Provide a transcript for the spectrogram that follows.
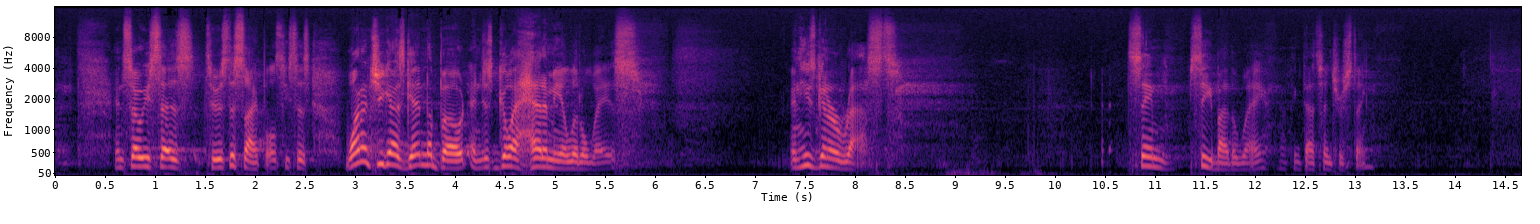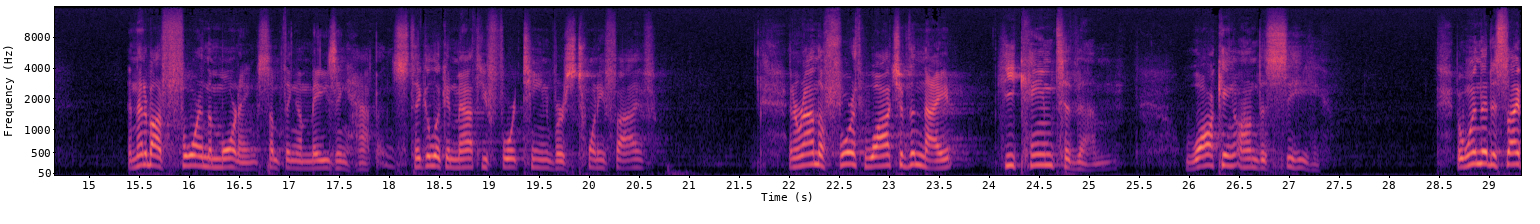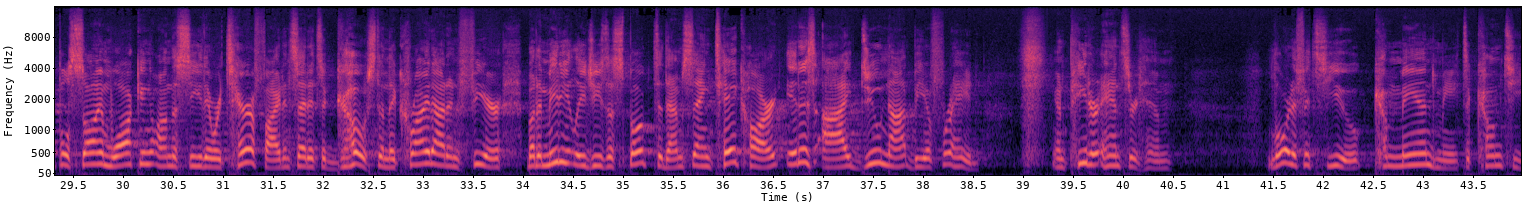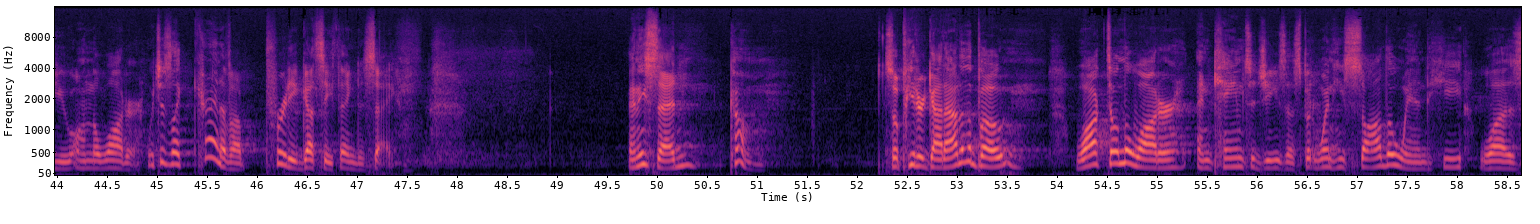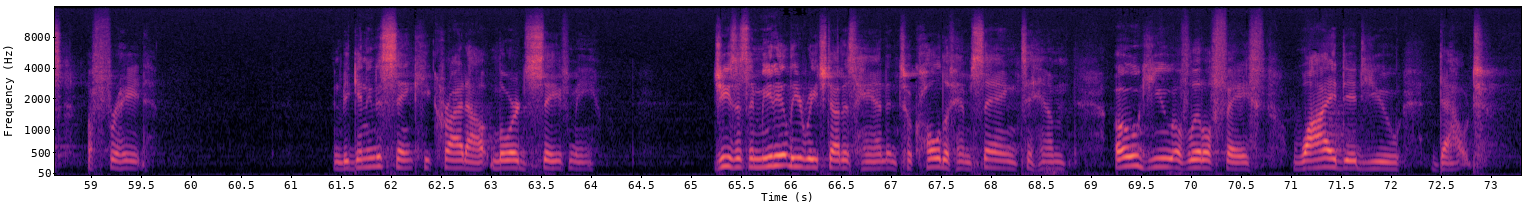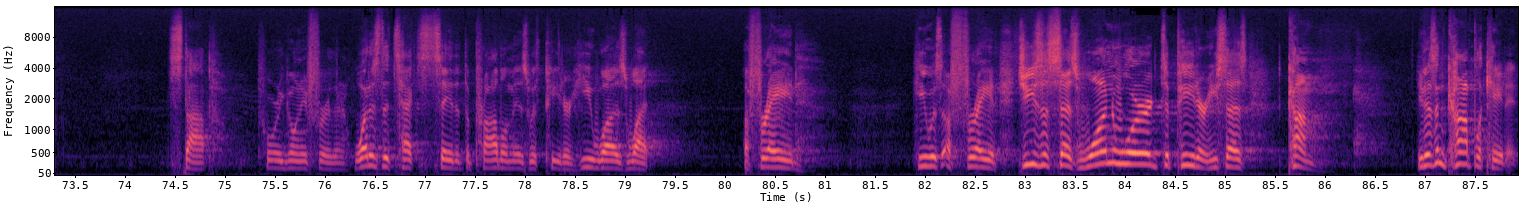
And so he says to his disciples, he says, Why don't you guys get in a boat and just go ahead of me a little ways? And he's going to rest. Same sea, by the way. I think that's interesting. And then about four in the morning, something amazing happens. Take a look in Matthew 14, verse 25. And around the fourth watch of the night, he came to them, walking on the sea. But when the disciples saw him walking on the sea, they were terrified and said, It's a ghost. And they cried out in fear. But immediately Jesus spoke to them, saying, Take heart, it is I, do not be afraid. And Peter answered him, Lord, if it's you, command me to come to you on the water, which is like kind of a pretty gutsy thing to say. And he said, Come. So Peter got out of the boat, walked on the water, and came to Jesus. But when he saw the wind, he was afraid. And beginning to sink, he cried out, Lord, save me. Jesus immediately reached out his hand and took hold of him, saying to him, O you of little faith, why did you doubt? Stop before we go any further. What does the text say that the problem is with Peter? He was what? Afraid. He was afraid. Jesus says one word to Peter. He says, Come. He doesn't complicate it.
